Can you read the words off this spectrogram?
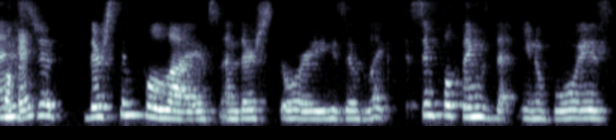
And it's just their simple lives and their stories of like simple things that you know boys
